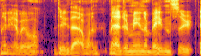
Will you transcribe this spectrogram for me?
Okay, we won't do that one. Imagine me in a bathing suit.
